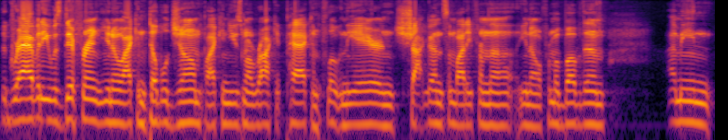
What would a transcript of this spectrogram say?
the gravity was different. You know, I can double jump. I can use my rocket pack and float in the air and shotgun somebody from the, you know, from above them. I mean,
